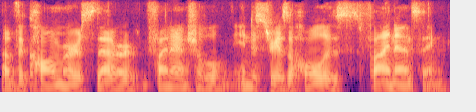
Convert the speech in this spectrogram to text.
of the commerce that our financial industry as a whole is financing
